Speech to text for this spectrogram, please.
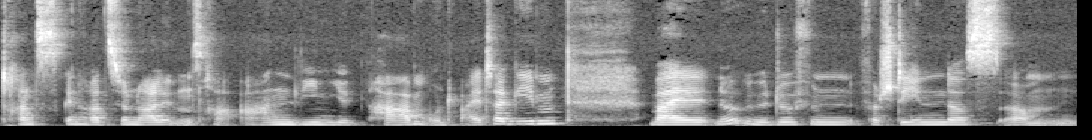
transgenerational in unserer Ahnenlinie haben und weitergeben. Weil ne, wir dürfen verstehen, dass ähm,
